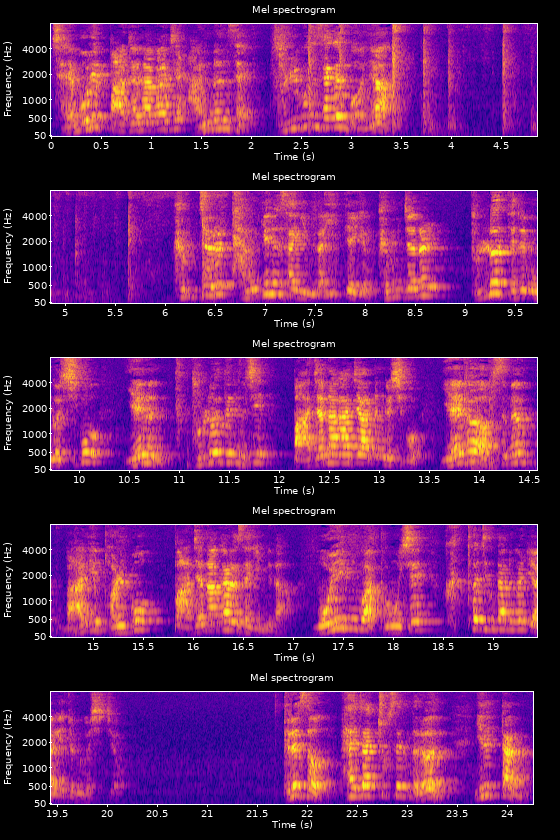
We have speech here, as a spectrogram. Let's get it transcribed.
재물이 빠져나가지 않는 색 붉은색은 뭐냐 금전을 당기는 색입니다. 이때에는 금전을 불러들이는 것이고 얘는 불러들이는 것이 빠져나가지 않는 것이고 얘가 없으면 많이 벌고 빠져나가는 색입니다. 모임과 동시에 흩어진다는 걸 이야기해 주는 것이죠. 그래서 해자 축생들은 일단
